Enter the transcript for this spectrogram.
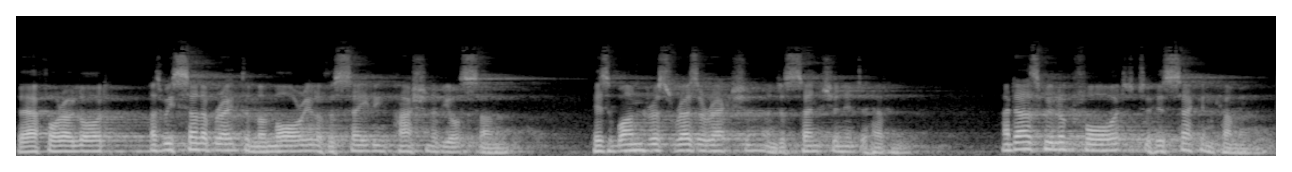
Therefore, O Lord, as we celebrate the memorial of the saving passion of your Son, his wondrous resurrection and ascension into heaven, and as we look forward to his second coming,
